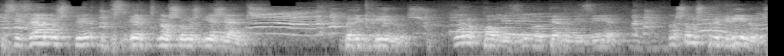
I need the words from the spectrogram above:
Precisamos de perceber que nós somos viajantes, peregrinos. Não era o que Paulo dizia, o Pedro dizia? Nós somos peregrinos.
